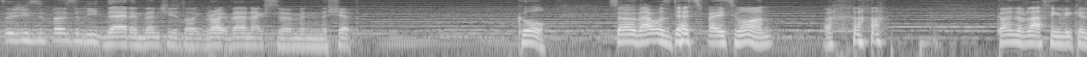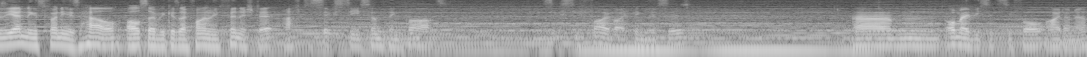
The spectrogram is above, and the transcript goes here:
so she's supposedly dead, and then she's like right there next to him in the ship. Cool. So that was Dead Space 1. kind of laughing because the ending's funny as hell. Also because I finally finished it after 60 something parts. 65 I think this is. Um, or maybe 64, I don't know.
